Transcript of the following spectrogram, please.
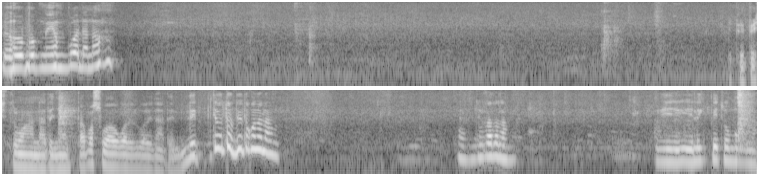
Lumubog na yung buwan, ano? Ipipestruhan natin yan. Tapos wawalwali natin. Dito, dito, dito ka na lang. Yan, dito ka na lang. Iligpit mo muna.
